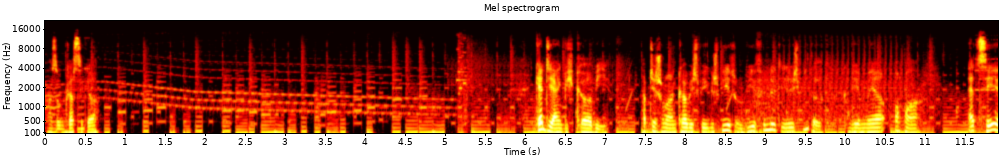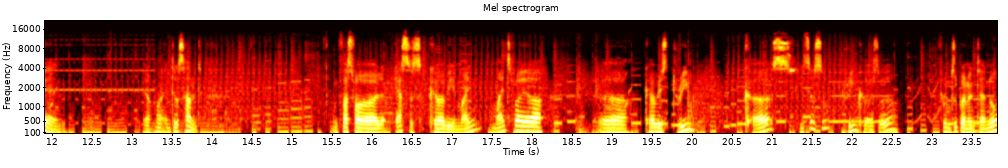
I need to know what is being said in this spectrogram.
Also ein Klassiker. Kennt ihr eigentlich Kirby? Habt ihr schon mal ein Kirby-Spiel gespielt und wie findet ihr die Spiele? Könnt ihr mir auch mal erzählen. Wäre auch mal interessant. Und was war euer erstes Kirby? Mein, meins war ja äh, Kirby's Dream Curse. Hieß das so? Dream Curse, oder? Für ein Super Nintendo.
